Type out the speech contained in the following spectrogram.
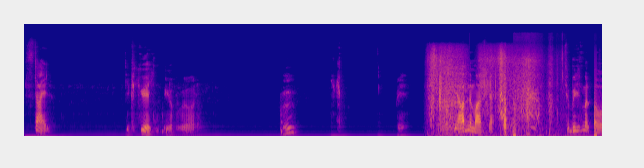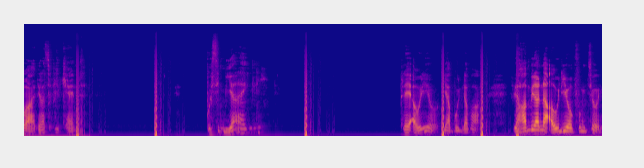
Style. Die Figürchen. Überbrüder. Hm? Wir haben eine Maske. Zumindest mal. Oh, wir haben so viel Camps. Wo sind wir eigentlich? Play Audio. Ja, wunderbar. Wir haben wieder eine Audio-Funktion.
